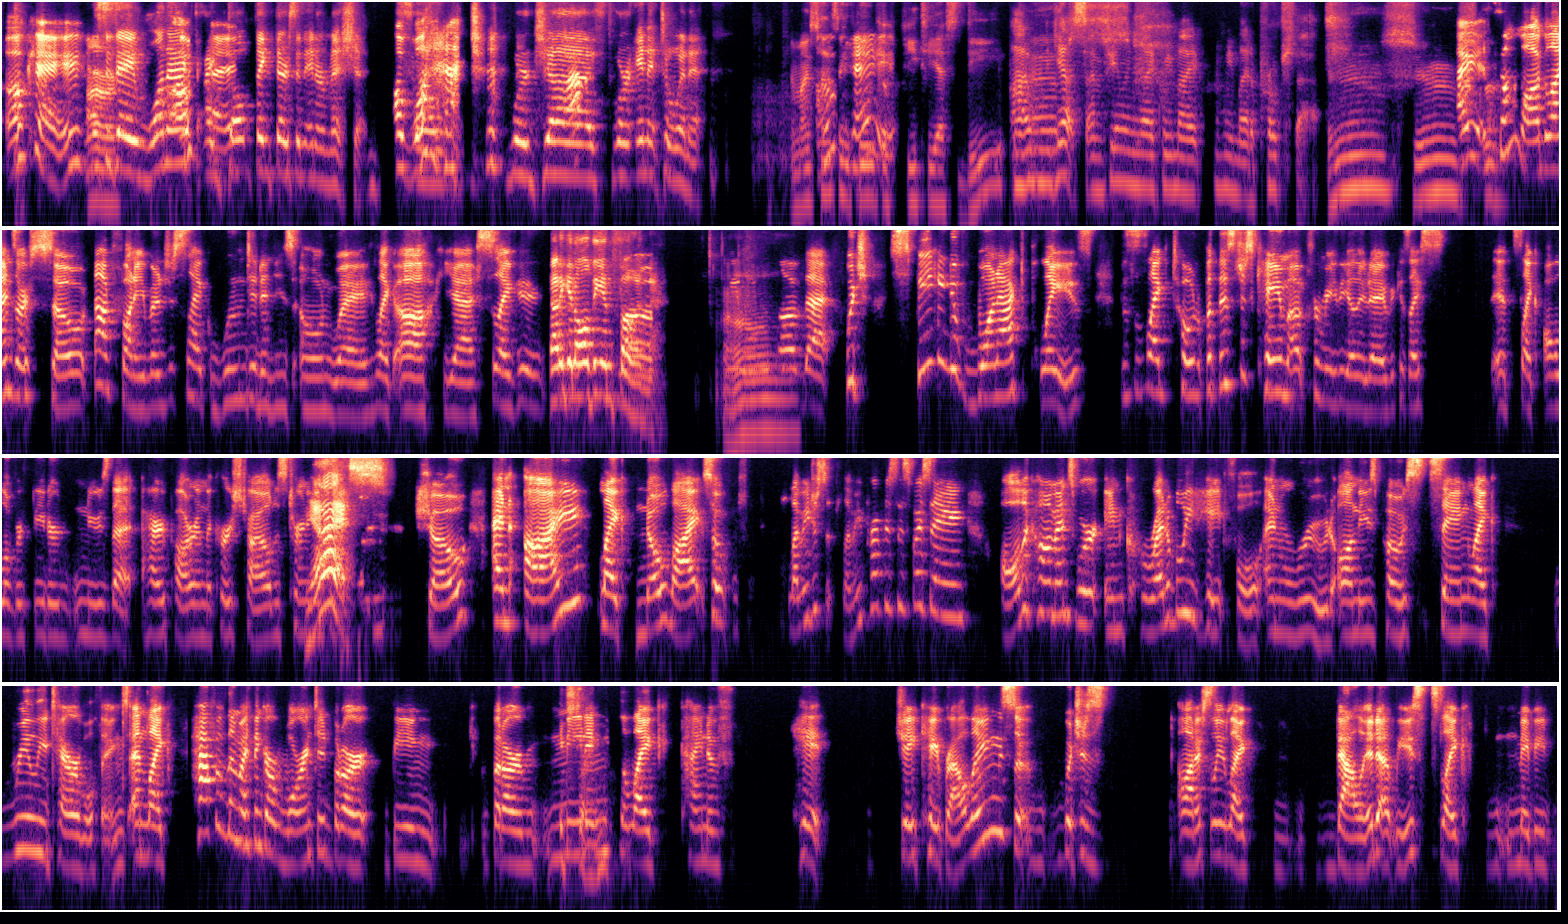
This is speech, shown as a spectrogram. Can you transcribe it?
Okay. Our- This is a one act. I don't think there's an intermission. A So one act. We're just we're in it to win it. Am I sensing themes Okay. of PTSD? Um, yes, I'm feeling like we might we might approach that. Yes, yes. I some log lines are so not funny, but just like wounded in his own way. Like, ah, yes, like Got to get all the info in Uh, there. We Um, love that. Which, speaking of one act plays, this is like total. But this just came up for me the other day because I, it's like all over theater news that Harry Potter and the Cursed Child is turning into Yes. show, and I like no lie. So let me just let me preface this by saying all the comments were incredibly hateful and rude on these posts, saying like really terrible things, and like half of them I think are warranted, but are being but are meaning to like kind of hit J.K. Rowling, so which is honestly like valid at least, like maybe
